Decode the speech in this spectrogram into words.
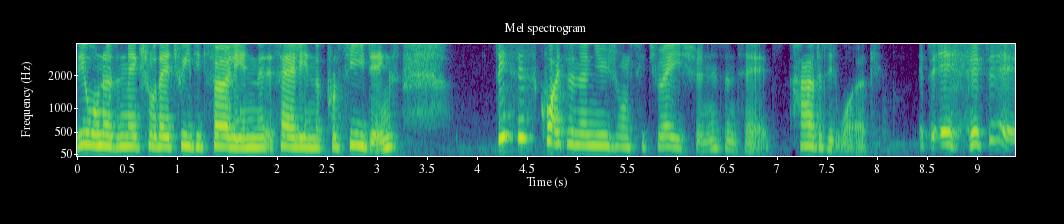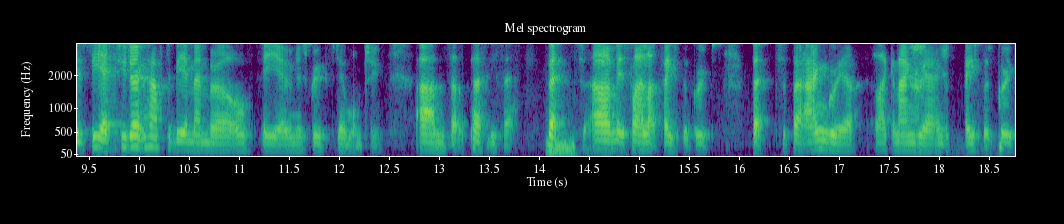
the owners and make sure they're treated fairly in the, fairly in the proceedings. This is quite an unusual situation, isn't it? How does it work? It, it, is, yes. You don't have to be a member of the owners group if you don't want to. Um, so that's perfectly fair. But um, it's like, like Facebook groups, but but angrier, like an angry Facebook group.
